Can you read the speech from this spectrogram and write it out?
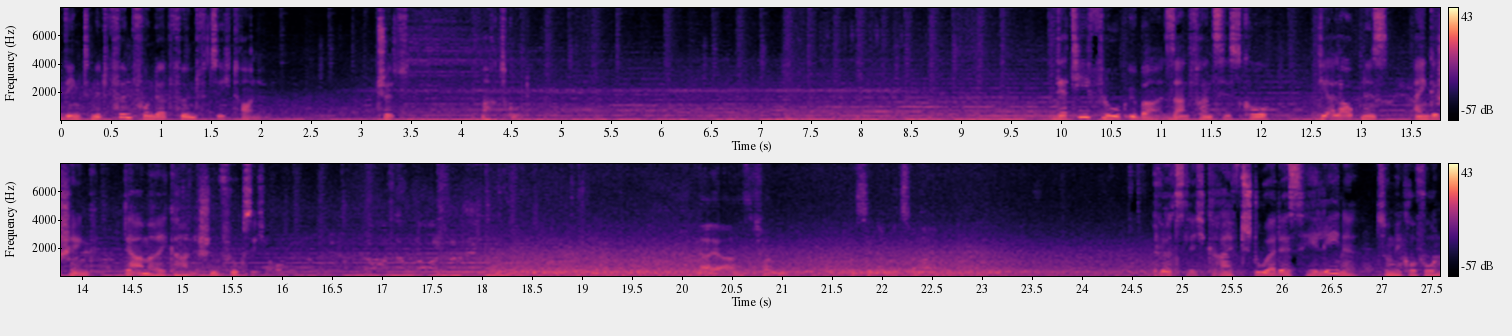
winkt mit 550 Tonnen. Tschüss, macht's gut. Der Tiefflug über San Francisco, die Erlaubnis, ein Geschenk der amerikanischen Flugsicherung. Ja, ja, ist schon ein bisschen emotional. Plötzlich greift Stewardess Helene zum Mikrofon.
